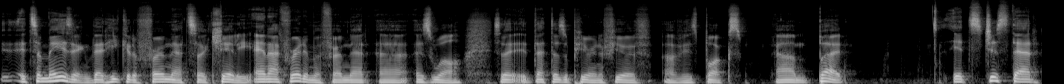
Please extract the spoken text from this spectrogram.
it's amazing that he could affirm that so clearly, and I've read him affirm that uh, as well. So it, that does appear in a few of, of his books. Um, but it's just that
